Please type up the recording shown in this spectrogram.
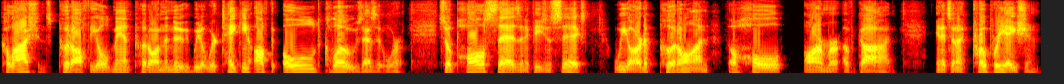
Colossians, put off the old man, put on the new. We we're taking off the old clothes, as it were. So Paul says in Ephesians 6, we are to put on the whole armor of God. And it's an appropriation.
